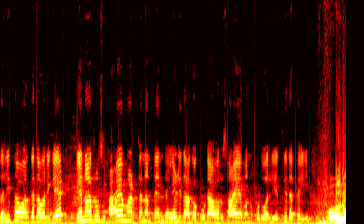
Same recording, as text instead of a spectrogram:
ದಲಿತ ವರ್ಗದವರಿಗೆ ಏನಾದರೂ ಸಹಾಯ ಮಾಡ್ತೇನಂತ ಅಂತ ಹೇಳಿದಾಗ ಕೂಡ ಅವರು ಸಹಾಯವನ್ನು ಕೊಡುವಲ್ಲಿ ಎತ್ತಿದ ಕೈ. ಒಂದು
